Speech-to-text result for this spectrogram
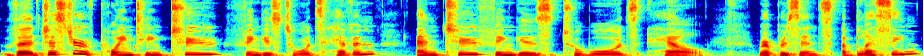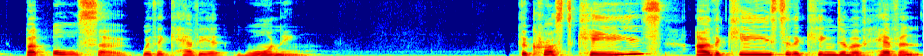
The gesture of pointing two fingers towards heaven and two fingers towards hell represents a blessing but also with a caveat warning. The crossed keys are the keys to the kingdom of heaven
